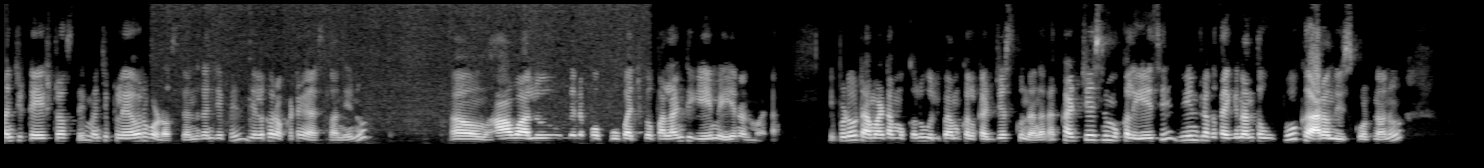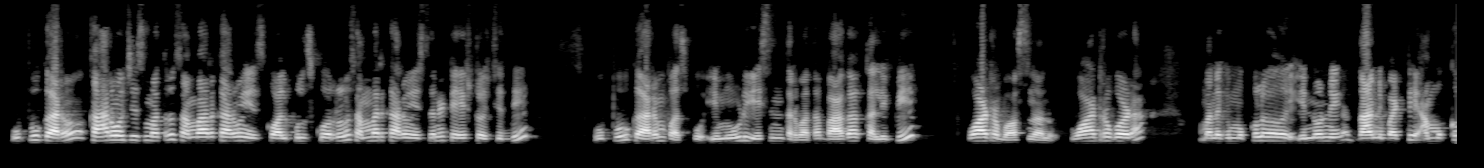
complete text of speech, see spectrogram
మంచి టేస్ట్ వస్తాయి మంచి ఫ్లేవర్ కూడా వస్తుంది అందుకని చెప్పేసి జీలకర్ర ఒక్కటే వేస్తాను నేను. ఆవాలు మినపప్పు పచ్చిపప్పు అలాంటివి ఏమి వేయను అనమాట ఇప్పుడు టమాటా ముక్కలు ఉల్లిపాయ ముక్కలు కట్ చేసుకున్నాం కదా కట్ చేసిన ముక్కలు వేసి దీంట్లోకి తగినంత ఉప్పు కారం తీసుకుంటున్నాను. ఉప్పు కారం కారం వచ్చేసి మాత్రం సంబార కారం వేసుకోవాలి. పులుసు కూరలో సంబార కారం వేస్తేనే టేస్ట్ వచ్చింది ఉప్పు కారం పసుపు ఈ మూడు వేసిన తర్వాత బాగా కలిపి వాటర్ పోస్తున్నాను. వాటర్ కూడా మనకి ముక్కలు ఎన్ని ఉన్నాయో దాన్ని బట్టి ఆ ముక్క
